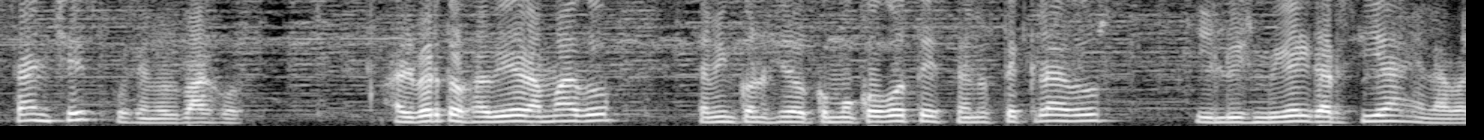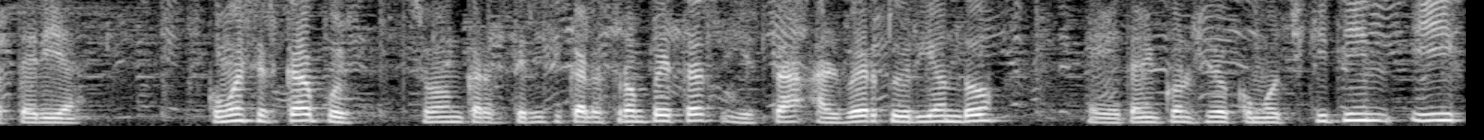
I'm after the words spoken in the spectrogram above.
Sánchez pues en los bajos. Alberto Javier Amado también conocido como Cogote, está en los teclados, y Luis Miguel García en la batería. Como es ska, pues son características las trompetas, y está Alberto Iriondo, eh, también conocido como Chiquitín, y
